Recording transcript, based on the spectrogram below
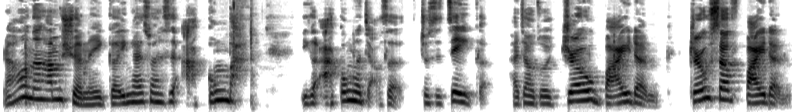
然后呢，他们选了一个应该算是阿公吧，一个阿公的角色，就是这个，他叫做 Joe Biden，Joseph Biden。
